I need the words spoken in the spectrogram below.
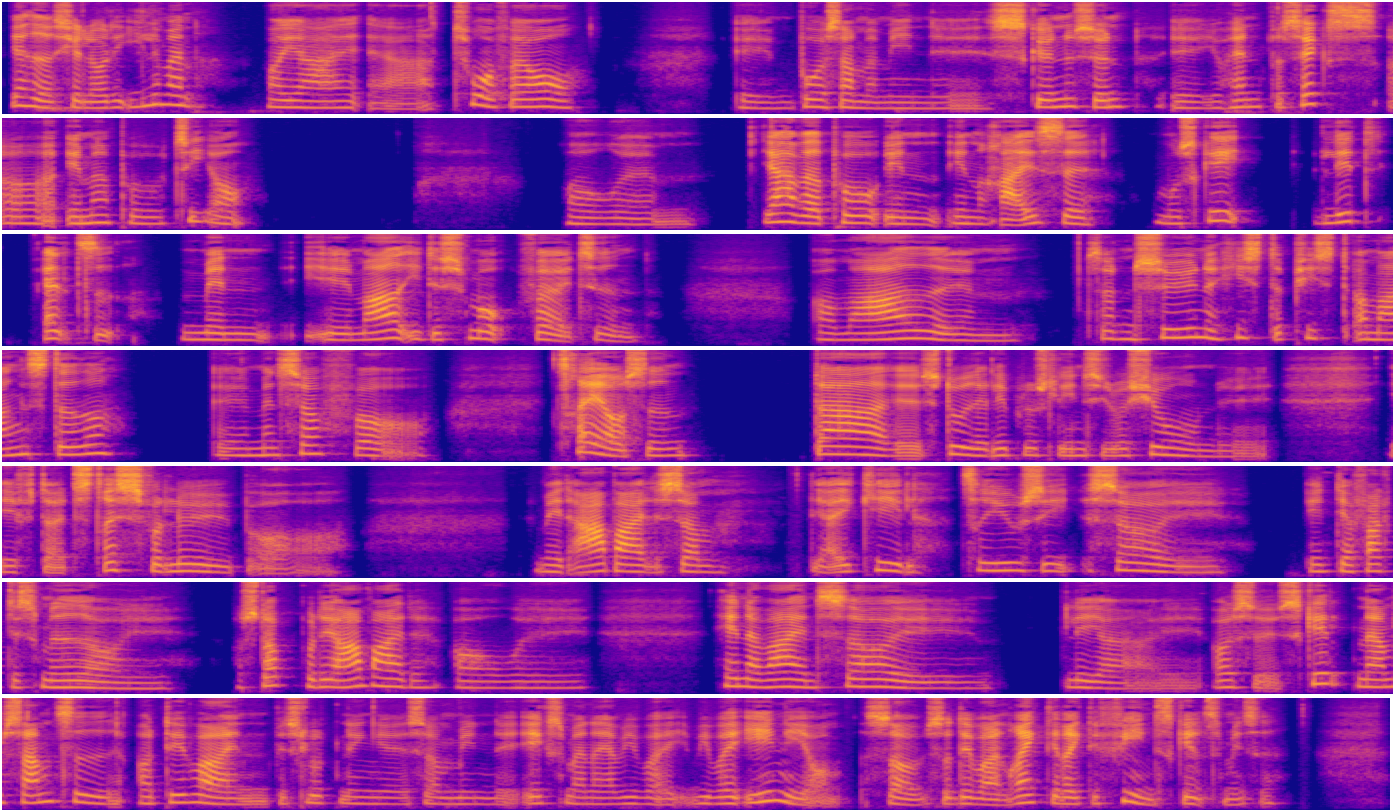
jeg hedder Charlotte Illemann, og jeg er 42 år. Øhm, bor sammen med min øh, skønne søn, øh, Johan på 6, og Emma på 10 år. Og øhm, jeg har været på en, en rejse, måske lidt altid, men øh, meget i det små før i tiden. Og meget øh, sådan søgende hist og pist og mange steder. Øh, men så for tre år siden, der øh, stod jeg lige pludselig i en situation øh, efter et stressforløb og med et arbejde, som jeg ikke helt trives i, så øh, endte jeg faktisk med at, øh, at stoppe på det arbejde, og øh, hen ad vejen, så øh, blev jeg øh, også skilt nærmest samtidig, og det var en beslutning, øh, som min øh, eksmand og jeg, vi var, vi var enige om, så, så det var en rigtig, rigtig fin skilsmisse.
